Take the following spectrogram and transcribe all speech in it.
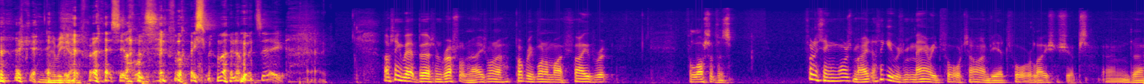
okay. There we go. That's it. Voice, voice memo number two. I was thinking about Bertrand Russell today. He's one of, probably one of my favourite philosophers. Funny thing was, mate, I think he was married four times. He had four relationships, and uh,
